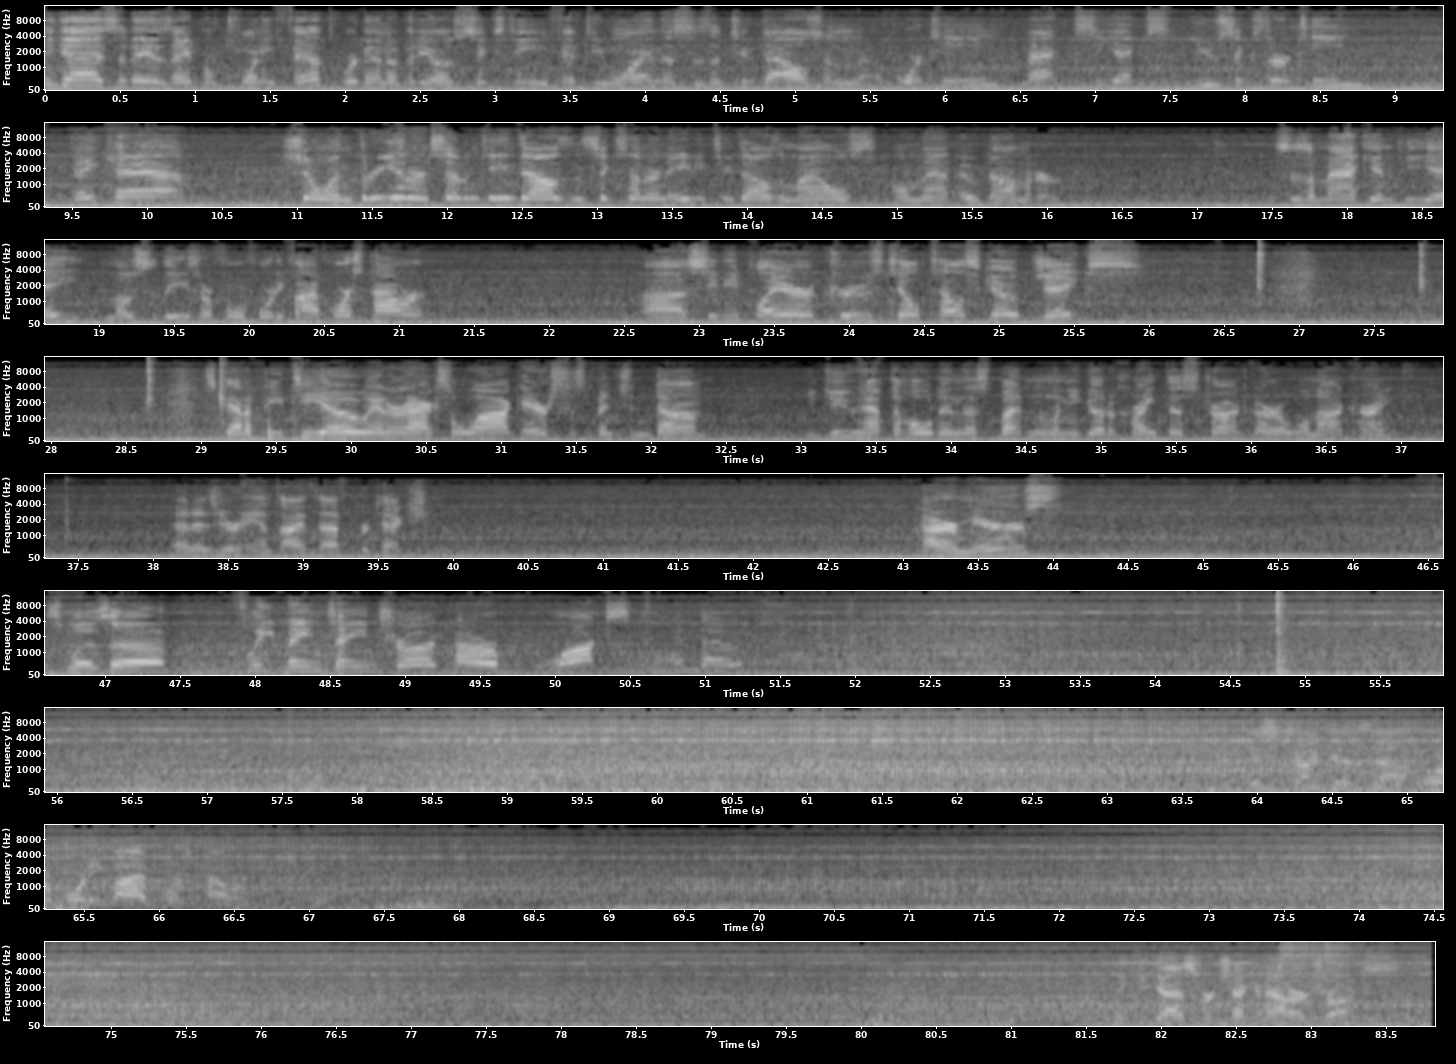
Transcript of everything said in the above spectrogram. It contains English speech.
Hey guys, today is April 25th. We're doing a video of 1651. This is a 2014 Mack CX U613 day cab showing 317,682,000 miles on that odometer. This is a Mack MP8. Most of these are 445 horsepower. Uh, CD player, cruise tilt telescope, Jakes, got a PTO, interaxle lock, air suspension dump. You do have to hold in this button when you go to crank this truck or it will not crank. That is your anti-theft protection. Power mirrors. This was a fleet maintained truck, power locks and windows. Truck is uh, 445 horsepower. Thank you guys for checking out our trucks.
